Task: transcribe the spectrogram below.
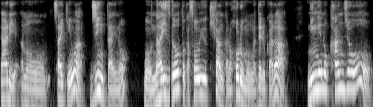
やはり、あの最近は人体のもう内臓とかそういう器官からホルモンが出るから、人間の感情を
